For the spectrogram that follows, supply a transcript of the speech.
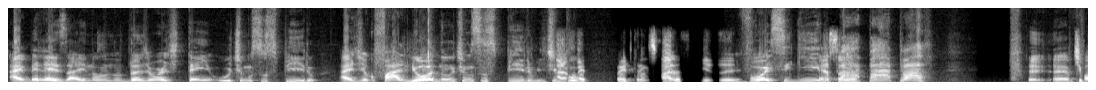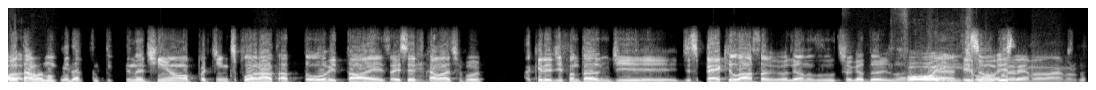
Aí beleza, aí no, no Dungeon World tem o último suspiro. Aí Diego falhou no último suspiro. E tipo, Cara, Foi três falhas seguidas. foi seguido. Essa- Pá, pá, pá. É, Tipo, eu foda. tava no meio da aventura, né? Tinha, tinha que explorar a torre e tal. Aí, aí você Uhum. ficava, tipo, aquele de fantasma de, de spec lá, sabe? Olhando os outros jogadores lá. Foi, É, isso tipo, é um- Eu lembro, eu lembro.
